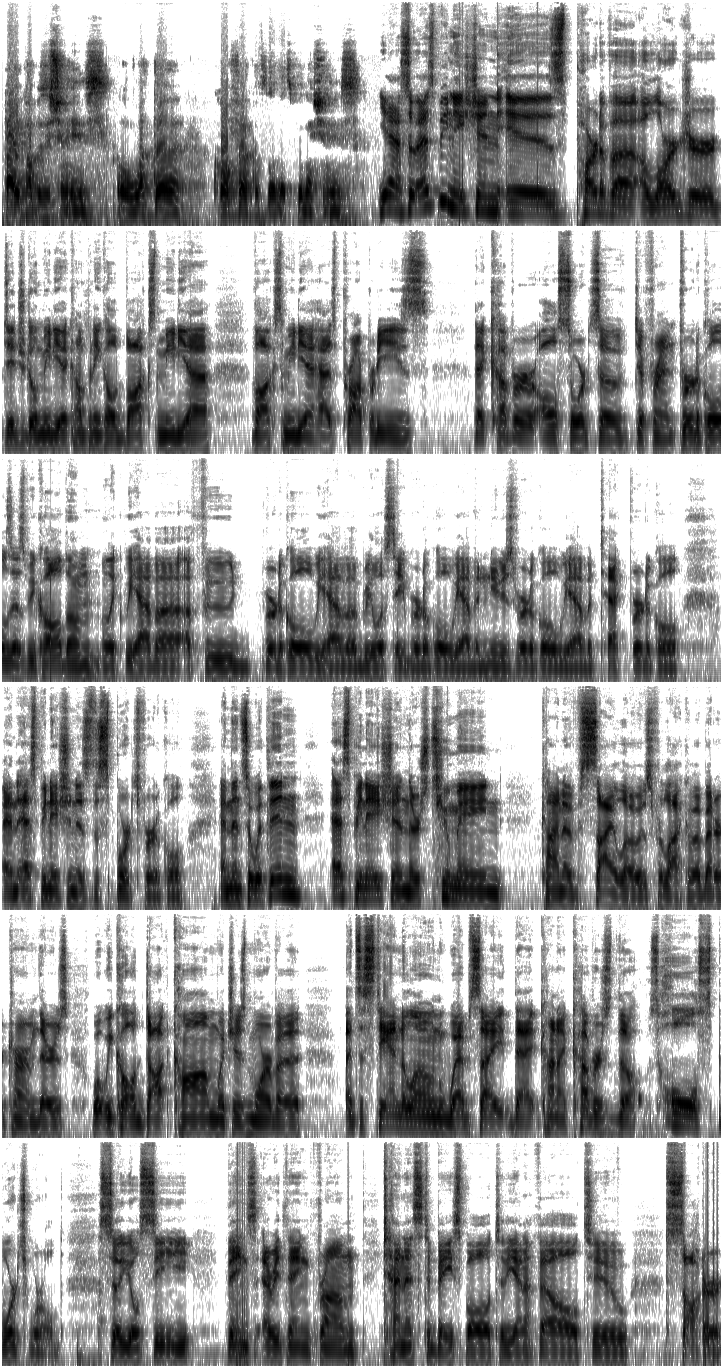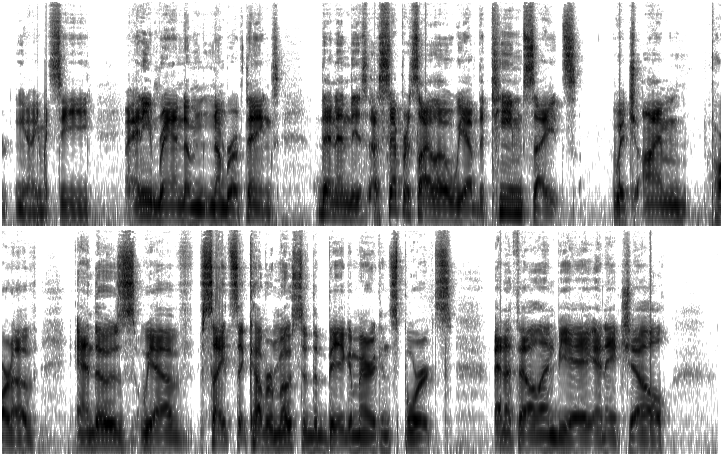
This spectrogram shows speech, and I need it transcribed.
value proposition is, or what the core focus of SB Nation is. Yeah, so SB Nation is part of a, a larger digital media company called Vox Media. Vox Media has properties that cover all sorts of different verticals, as we call them. Like we have a, a, food vertical, we have a real estate vertical, we have a news vertical, we have a tech vertical, and SB Nation is the sports vertical. And then so within SB Nation, there's two main kind of silos for lack of a better term. There's what we call com which is more of a it's a standalone website that kind of covers the whole sports world. So you'll see things everything from tennis to baseball to the NFL to soccer you know you might see any random number of things. Then in this a separate silo we have the team sites which I'm part of and those we have sites that cover most of the big American sports NFL, NBA, NHL,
